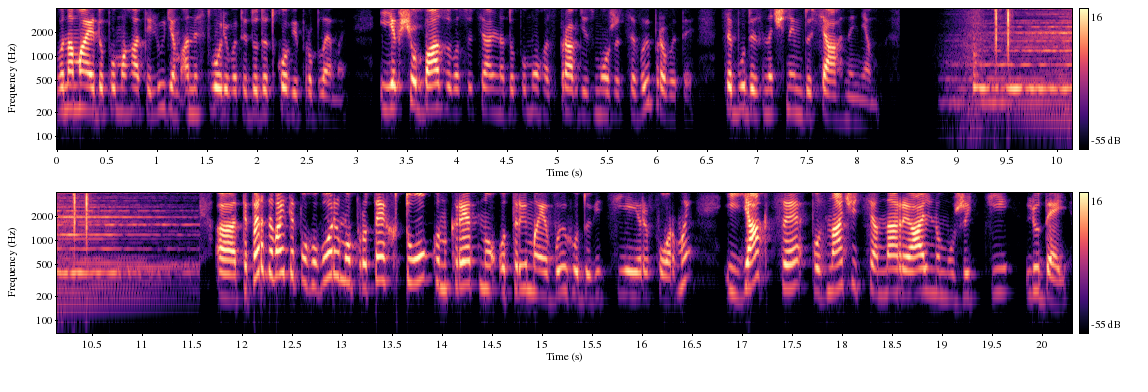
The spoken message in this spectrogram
Вона має допомагати людям, а не створювати додаткові проблеми. І якщо базова соціальна допомога справді зможе це виправити, це буде значним досягненням. Тепер давайте поговоримо про те, хто конкретно отримає вигоду від цієї реформи і як це позначиться на реальному житті людей.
